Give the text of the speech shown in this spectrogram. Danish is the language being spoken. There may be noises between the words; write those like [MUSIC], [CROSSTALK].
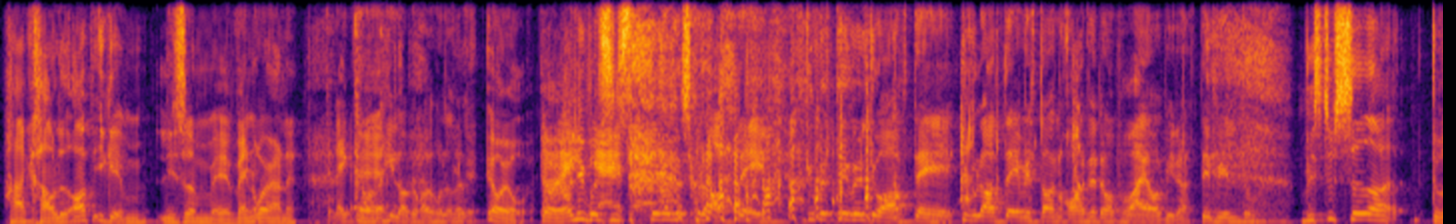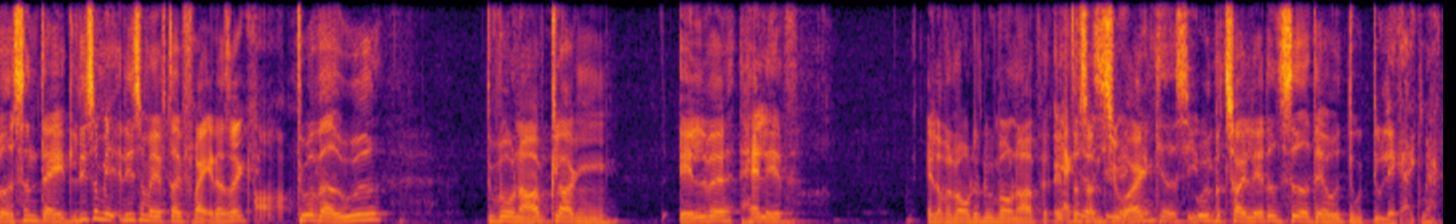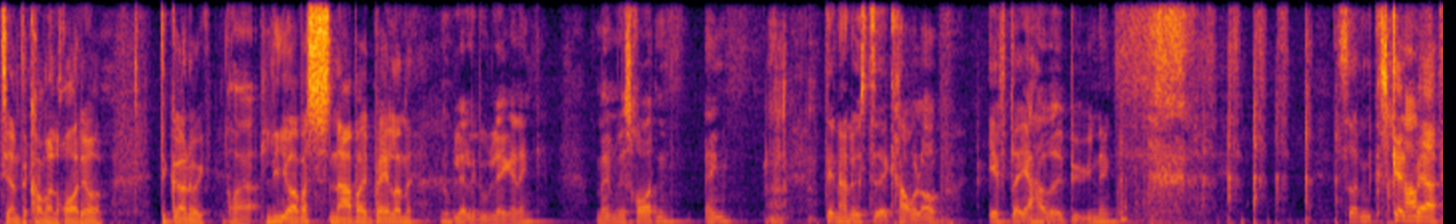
har kravlet op igennem ligesom øh, vandrørene. Den er ikke kravlet Æh, helt op i røvhullet, vel? Jo, jo. jo, jo lige præcis. Ja, det vil du sgu da opdage. Du vil, det vil du opdage. Du vil opdage, hvis der er en rotte, der er på vej op i dig. Det vil du. Hvis du sidder, du ved, sådan en dag, ligesom, ligesom efter i fredags, ikke? Oh. Du har været ude, du vågner op klokken 11, halv et, eller hvornår du nu vågner op jeg efter sådan en tur, det. ikke? Jeg Ude på toilettet, sidder derude, du, du lægger ikke mærke til, om der kommer en rotte op. Det gør du ikke. Prøv at... Lige op og snapper i ballerne. Nu bliver det lidt ulækkert, ikke? Men hvis rotten, ikke? Den har lyst til at kravle op, efter jeg har været i byen, ikke? Så den [LAUGHS] skal den være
